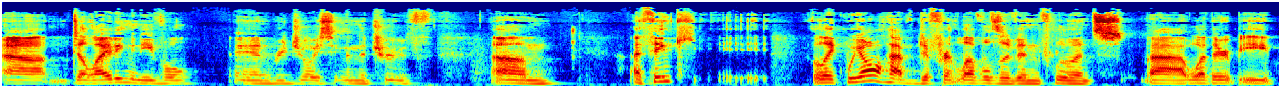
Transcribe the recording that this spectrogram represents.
um, delighting in evil and rejoicing in the truth. Um, I think like we all have different levels of influence, uh, whether it be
